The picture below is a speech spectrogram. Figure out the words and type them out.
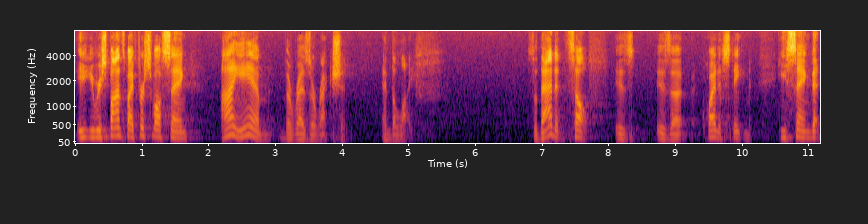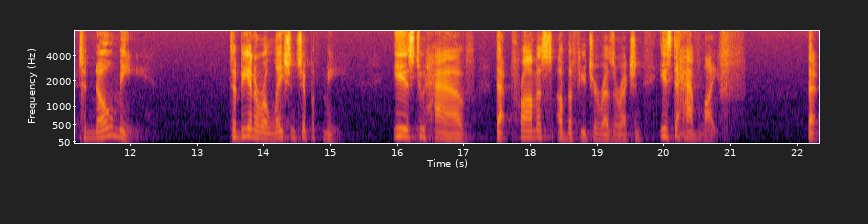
He, he responds by, first of all, saying, I am the resurrection and the life. So that itself is, is a, quite a statement. He's saying that to know me, to be in a relationship with me, is to have that promise of the future resurrection, is to have life. That,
